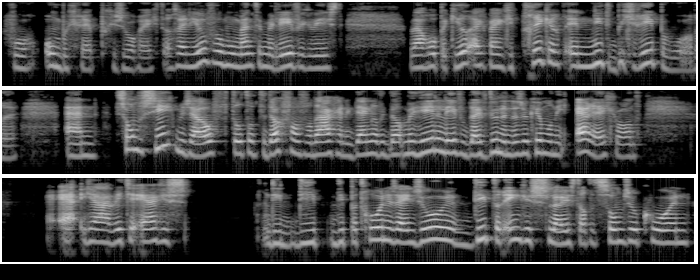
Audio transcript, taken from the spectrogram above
voor onbegrip gezorgd. Er zijn heel veel momenten in mijn leven geweest waarop ik heel erg ben getriggerd in niet begrepen worden. En soms zie ik mezelf tot op de dag van vandaag en ik denk dat ik dat mijn hele leven blijf doen. En dat is ook helemaal niet erg, want eh, ja, weet je, ergens die, die, die patronen zijn zo diep erin gesluist dat het soms ook gewoon.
